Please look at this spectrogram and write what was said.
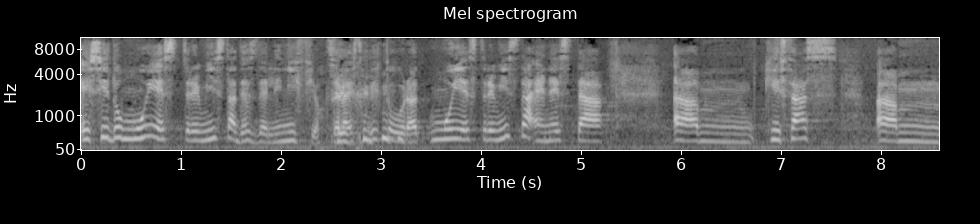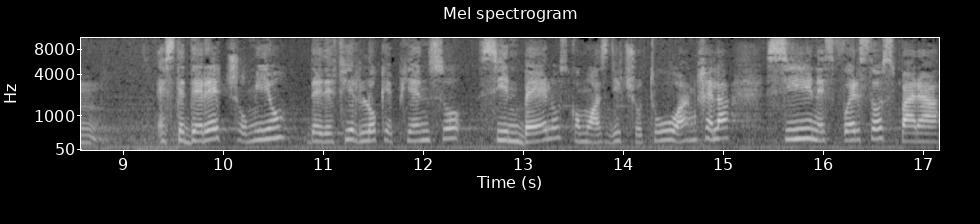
he sido muy extremista desde el inicio de la escritura, muy extremista en esta quizás este derecho mío de decir lo que pienso sin velos, como has dicho tú, Ángela, sin esfuerzos para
